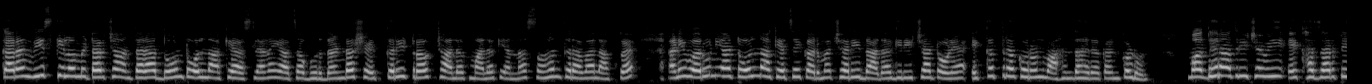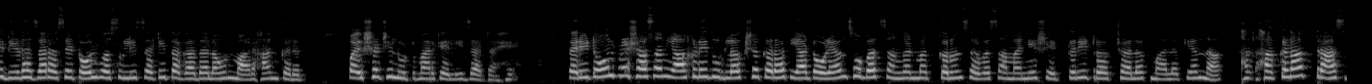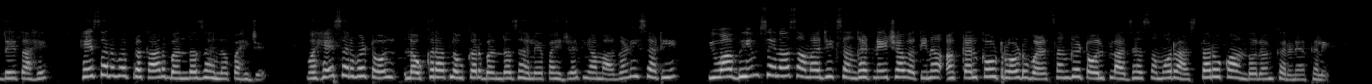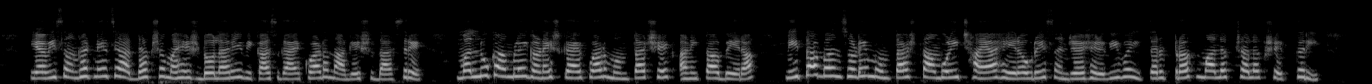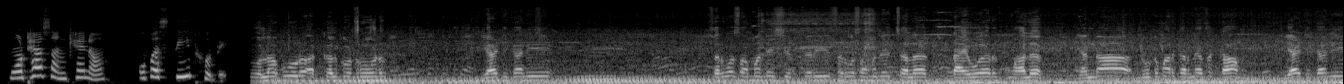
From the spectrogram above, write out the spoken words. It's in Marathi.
कारण वीस किलोमीटरच्या अंतरात दोन टोल नाके असल्यानं याचा भुर्दंड शेतकरी ट्रक चालक मालक यांना सहन करावा लागतोय. आणि वरून या टोल नाक्याचे कर्मचारी दादागिरीच्या टोळ्या एकत्र करून वाहनधारकांकडून मध्यरात्रीच्या वेळी एक हजार ते दीड हजार असे टोल वसुलीसाठी तगादा लावून मारहाण करत पैशाची लूटमार केली जात आहे. तरी टोल प्रशासन याकडे दुर्लक्ष करत या टोळ्यांसोबत संगनमत करून सर्वसामान्य शेतकरी ट्रक चालक मालक यांना हकणात त्रास देत आहे. हे सर्व प्रकार बंद झालं पाहिजे. व हे सर्व टोल लवकरात लवकर बंद झाले पाहिजेत. या मागणीसाठी युवा भीमसेना सामाजिक संघटनेच्या वतीनं अक्कलकोट रोड वळसंग टोल प्लाझासमोर रास्ता रोको आंदोलन करण्यात आले. यावेळी संघटनेचे अध्यक्ष महेश डोलारे विकास गायकवाड नागेश दासरे मल्लू कांबळे गणेश गायकवाड मुमताज शेख अनिता बेरा नीता बनसोडे मुमताज तांबोळी छाया हेरवरे संजय हेळवी व इतर ट्रक मालक चालक शेतकरी मोठ्या संख्येनं उपस्थित होते. कोल्हापूर अक्कलकोट रोड या ठिकाणी सर्वसामान्य शेतकरी सर्वसामान्य चालक ड्रायव्हर मालक यांना लूटमार करण्याचं काम या ठिकाणी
